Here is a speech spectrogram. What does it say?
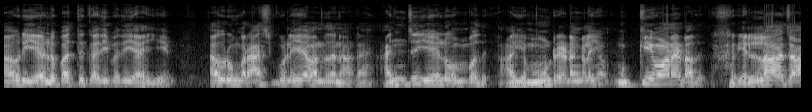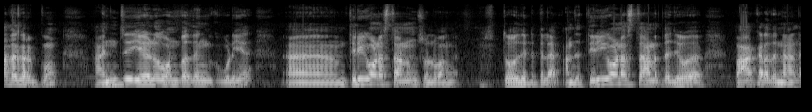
அவர் ஏழு பத்துக்கு அதிபதியாகி அவர் உங்கள் ராசிக்குள்ளேயே வந்ததுனால அஞ்சு ஏழு ஒன்பது ஆகிய மூன்று இடங்களையும் முக்கியமான இடம் அது. எல்லா ஜாதகருக்கும் அஞ்சு ஏழு ஒன்பதுங்கக்கூடிய திரிகோணஸ்தானம்னு சொல்லுவாங்க. ஜோதிடத்தில் அந்த திரிகோணஸ்தானத்தை ஜோ பார்க்கறதுனால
